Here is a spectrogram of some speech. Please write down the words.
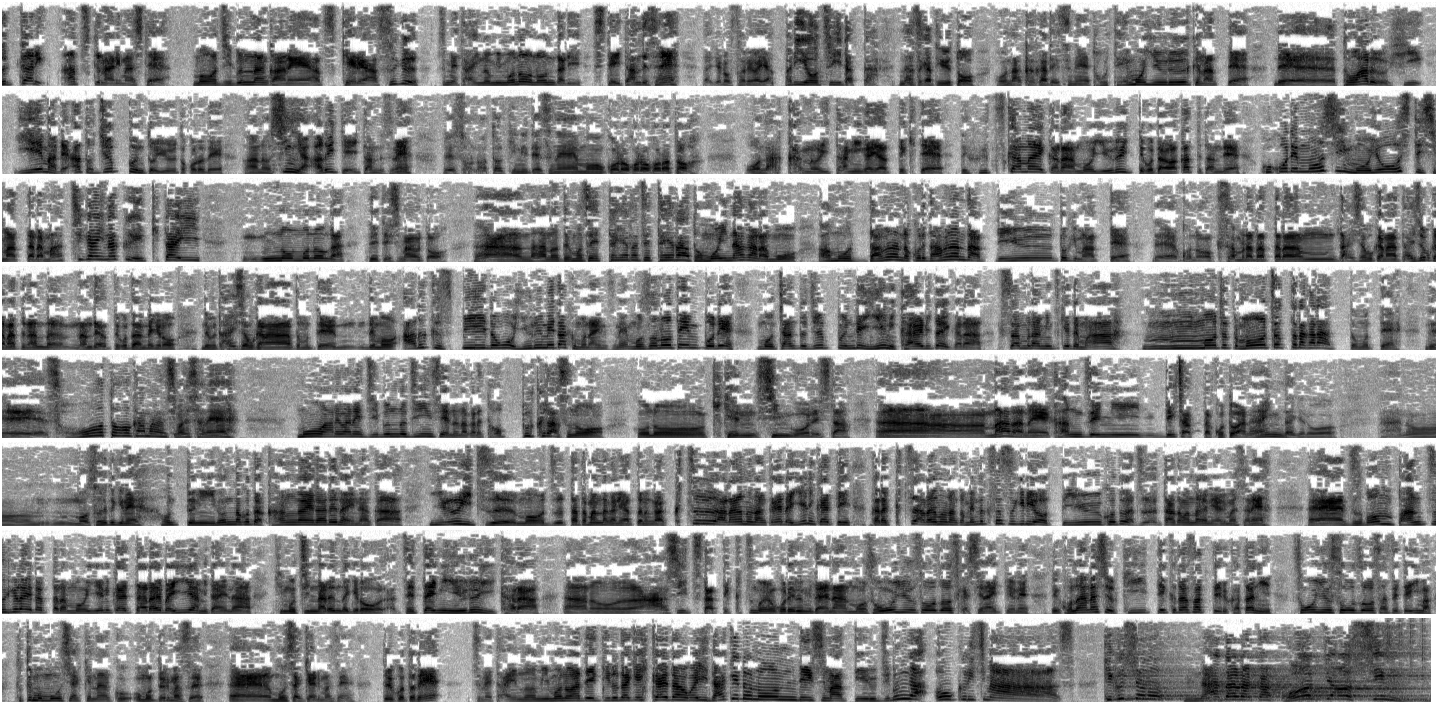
すっかり暑くなりまして、もう自分なんかはね、暑けりゃすぐ冷たい飲み物を飲んだりしていたんですね。だけどそれはやっぱり要注意だった。なぜかというと、お腹がですね、とてもゆるくなって、で、とある日、家まであと10分というところで、あの、深夜歩いていたんですね。で、その時にですね、もうゴロゴロゴロと、お腹の痛みがやってきて、で、2日前からもう緩いってことは分かってたんで、ここでもし催してしまったら間違いなく液体のものが出てしまうと。ああ、なのでも絶対やだ絶対やだと思いながらもう、あ、もうダメなんだこれダメなんだっていう時もあって、で、この草むらだったら、うん、大丈夫かな大丈夫かなってなんだ、なんだよってことなんだけど、でも大丈夫かなと思って、でも歩くスピードを緩めたくもないんですね。もうそのテンポで、もうちゃんと10分で家に帰りたいから、草むら見つけても、あー、うん、もうちょっともうちょっとだからと思って、で、相当我慢しましたね。もうあれはね、自分の人生の中でトップクラスの、この、危険信号でした。あー、まだね、完全に出ちゃったことはないんだけど、あのー、もうそういう時ね、本当にいろんなことは考えられない中、唯一、もうずっと頭の中にあったのが、靴洗うのなんかやだ、家に帰ってから靴洗うのなんかめんどくさすぎるよっていうことがずっと頭の中にありましたね。えー、ズボン、パンツぐらいだったらもう家に帰って洗えばいいや、みたいな気持ちになるんだけど、絶対に緩いから、あのー足伝って靴も汚れるみたいな、もうそういう想像しかしてないっていうね。で、この話を聞いてくださっている方に、そういう想像をさせて今、とても申し訳なく思っております。えー、申し訳ありません。ということで、冷たい飲み物はできるだけ控えた方がいい。だけど飲んでしまっている自分がお送りします。菊池社のなだらか向上心。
